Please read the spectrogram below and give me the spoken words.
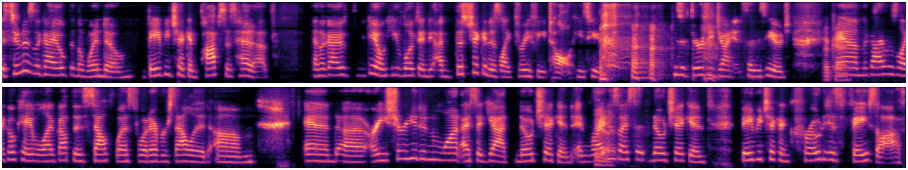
as soon as the guy opened the window, baby chicken pops his head up. And the guy, you know, he looked and um, this chicken is like three feet tall. He's huge. he's a Jersey giant, so he's huge. Okay. And the guy was like, okay, well, I've got this Southwest whatever salad. Um, and uh, are you sure you didn't want? I said, yeah, no chicken. And right yeah. as I said no chicken, baby chicken crowed his face off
